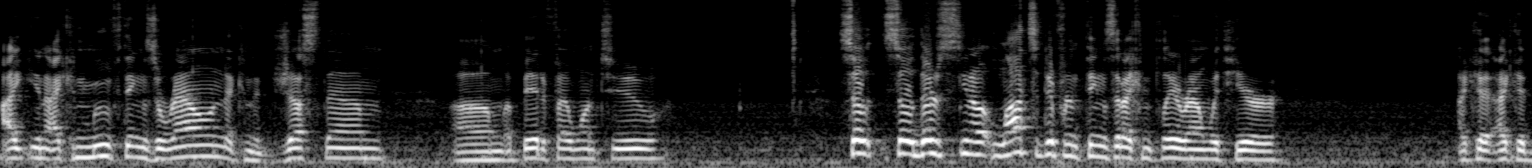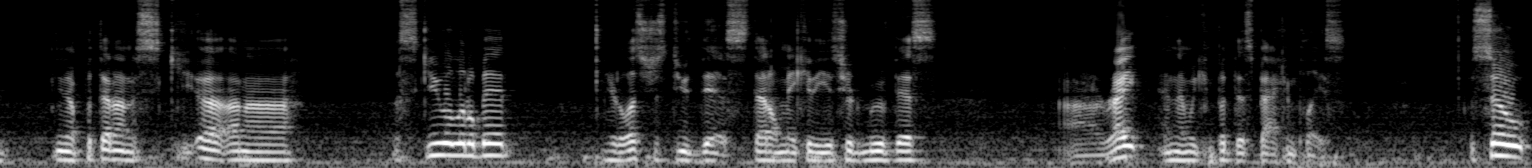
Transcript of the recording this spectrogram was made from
I you know I can move things around. I can adjust them um, a bit if I want to. So so there's you know lots of different things that I can play around with here. I could I could you know put that on a skew, uh, on a, a skew a little bit. Here, let's just do this. That'll make it easier to move this. All right, and then we can put this back in place. So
